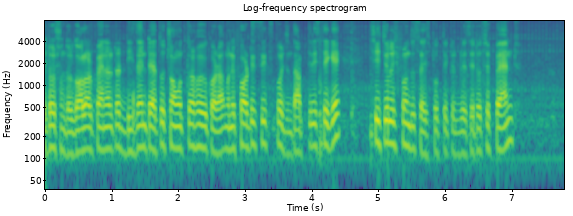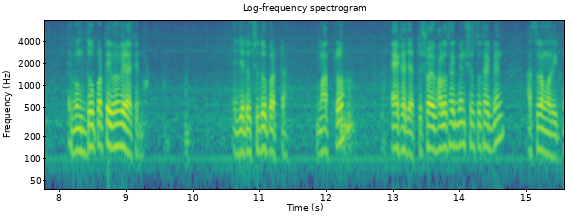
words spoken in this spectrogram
এটাও সুন্দর। গলার প্যানেলটার ডিজাইনটা এত চমৎকারভাবে করা মানে ফর্টি সিক্স পর্যন্ত, আটত্রিশ থেকে ছেচল্লিশ পর্যন্ত সাইজ প্রত্যেকটা ড্রেস এটা হচ্ছে প্যান্ট এবং দোপাট্টা এভাবে রাখেন। যেটা হচ্ছে দোপারটা মাত্র এক হাজার। তো সবাই ভালো থাকবেন সুস্থ থাকবেন। আসসালামু আলাইকুম।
